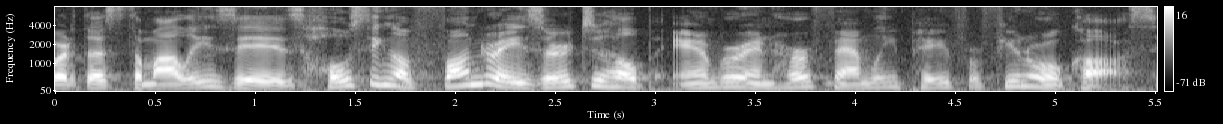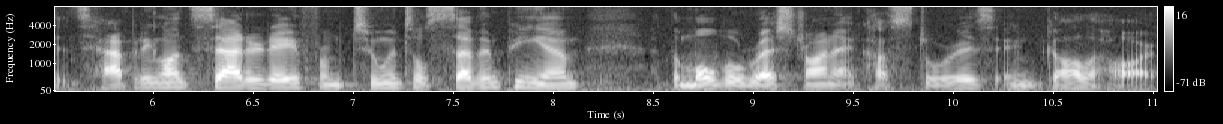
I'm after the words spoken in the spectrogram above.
Huerta's Tamales is hosting a fundraiser to help Amber and her family pay for funeral costs. It's happening on Saturday from 2 until 7 p.m. at the mobile restaurant at Kostoryz in Gollihar.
